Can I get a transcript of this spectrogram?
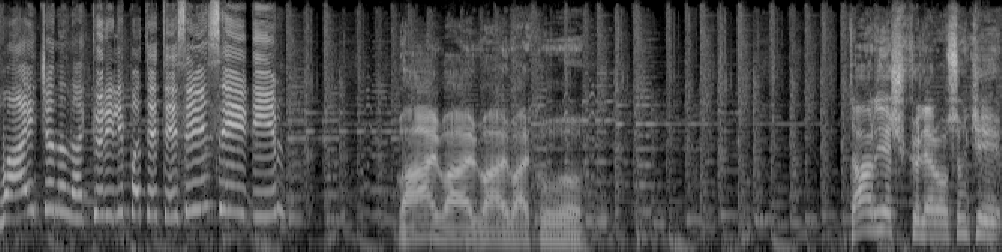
Vay canına körili patates en sevdiğim. vay vay vay vay kuhu. Tanrı'ya şükürler olsun ki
